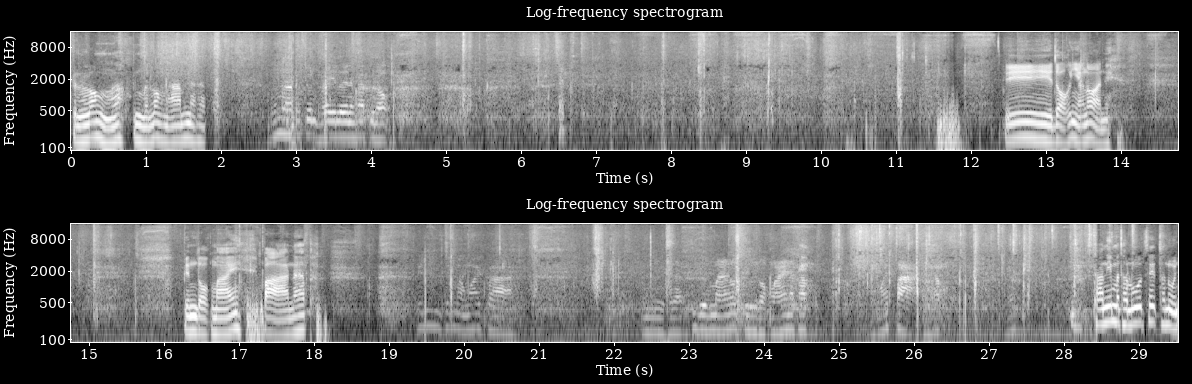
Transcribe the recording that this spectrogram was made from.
เป็นร่องนะเป็นเหมือนร่องน้ำนะครับมาเป็นจนภัยเลยนะครับพี่น้องอีดอกอหย่างเนอนนี่ เป็นดอกไม้ป่านะครับ เป็นเป็นดอกไม้ป่านี่ขณะที่เดินมาก็คือดอกไม้นะครับดอกไม้ป่านะครับทางนี้มันทะลุเส้นถนน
